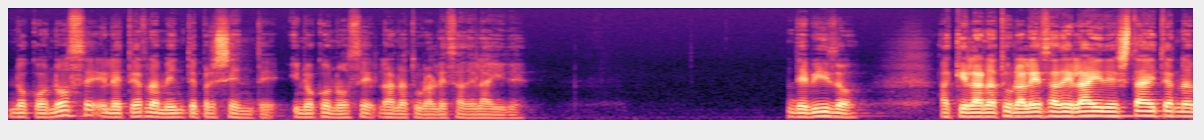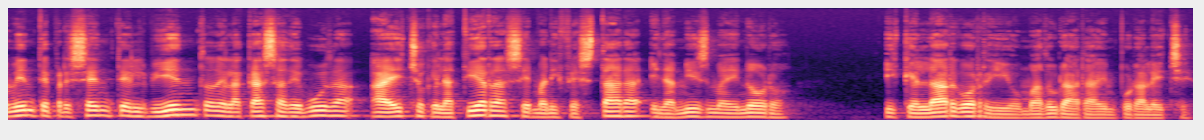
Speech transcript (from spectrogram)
no conoce el eternamente presente y no conoce la naturaleza del aire. Debido a que la naturaleza del aire está eternamente presente, el viento de la casa de Buda ha hecho que la tierra se manifestara ella misma en oro y que el largo río madurara en pura leche.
